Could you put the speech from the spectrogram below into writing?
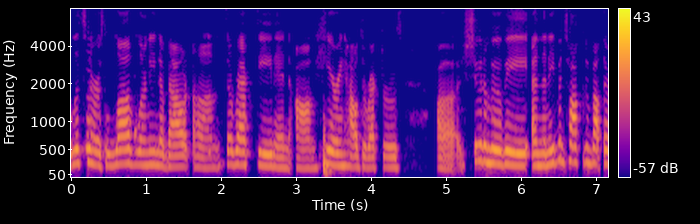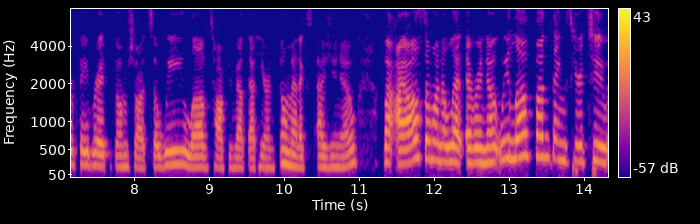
listeners love learning about um, directing and um, hearing how directors uh, shoot a movie, and then even talking about their favorite film shots. So we love talking about that here in Filmatics, as you know. But I also want to let everyone know we love fun things here too.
